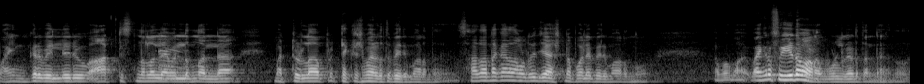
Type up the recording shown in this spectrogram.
ഭയങ്കര വലിയൊരു ആർട്ടിസ്റ്റ് എന്നുള്ള ലെവലിലൊന്നും അല്ല മറ്റുള്ള ടെക്നീഷ്യന്മാരുടെ അടുത്ത് പെരുമാറുന്നത്. സാധാരണക്കാരൻ നമ്മളൊരു ജ്യേഷ്ഠനെ പോലെ പെരുമാറുന്നു. അപ്പോൾ ഭയങ്കര ഫ്രീഡമാണ് പുള്ളിയുടെ അടുത്ത് ഉണ്ടായിരുന്നത്.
